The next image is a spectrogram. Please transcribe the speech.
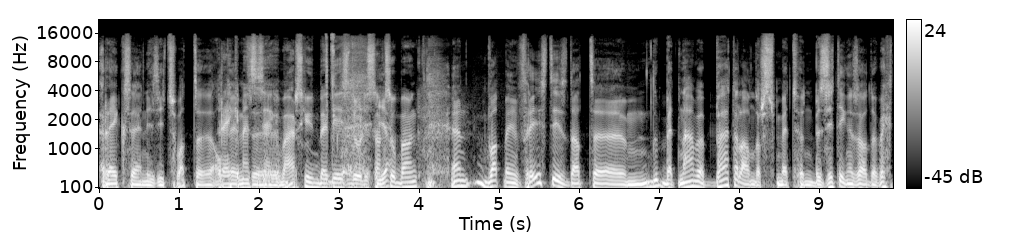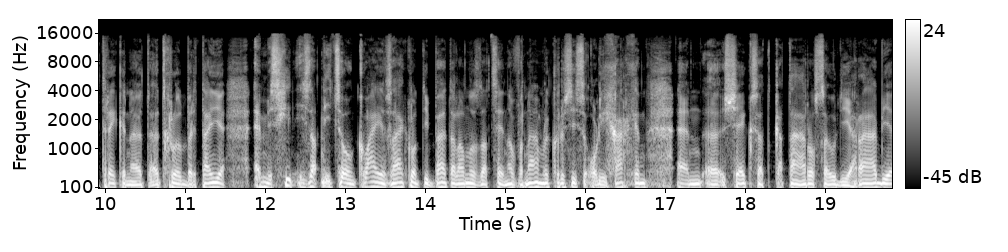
rijk zijn is iets wat eh, altijd... Rijke mensen zijn eh, gewaarschuwd bij deze door de Saxo Bank. en wat men vreest is dat eh, met name buitenlanders met hun bezittingen zouden wegtrekken uit, uit Groot-Brittannië. En misschien is dat niet zo'n kwaaie zaak, want die buitenlanders dat zijn dan voornamelijk Russische oligarchen en eh sheiks uit Qatar of Saudi-Arabië.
